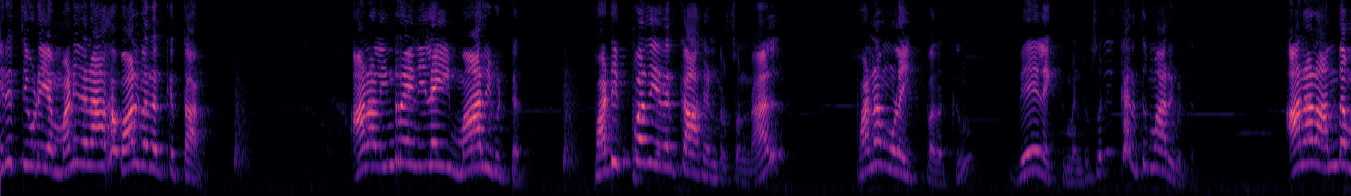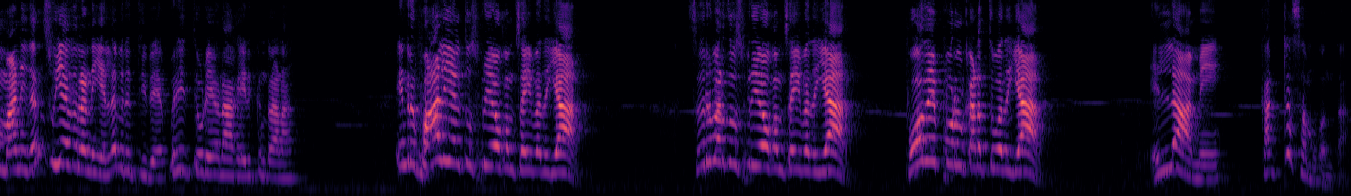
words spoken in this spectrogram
விருத்தியுடைய மனிதனாக வாழ்வதற்குத்தான். ஆனால் இன்றைய நிலை மாறிவிட்டது. படிப்பது எதற்காக என்று சொன்னால் பணம் உழைப்பதற்கும் வேலைக்கும் என்று சொல்லி கருத்து மாறிவிட்டது. ஆனால் அந்த மனிதன் சுயதிறனியல்ல விருத்தியுடைய விருத்தியுடையவனாக இருக்கின்றானா? இன்று பாலியல் துஷ்பிரயோகம் செய்வது யார்? சிறுவர் துஷ்பிரயோகம் செய்வது யார்? போதைப்பொருள் கடத்துவது யார்? எல்லாமே கற்ற சமூகம்தான்.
